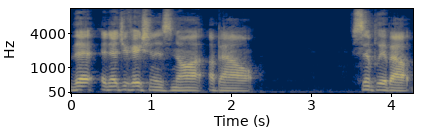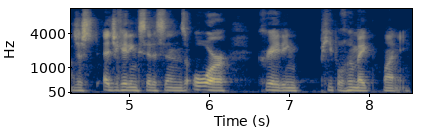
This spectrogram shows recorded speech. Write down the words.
that an education is not about simply about just educating citizens or creating people who make money?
